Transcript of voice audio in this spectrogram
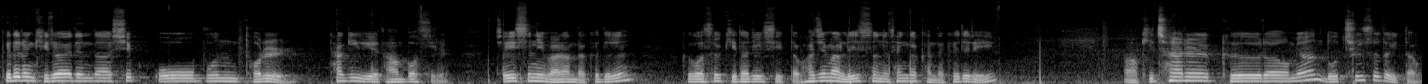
그들은 길어야 된다. 15분 더를 타기 위해 다음 버스를. 제이슨이 말한다. 그들은 그것을 기다릴 수 있다고. 하지만 리스는 생각한다. 그들이 어, 기차를 그러면 놓칠 수도 있다고.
